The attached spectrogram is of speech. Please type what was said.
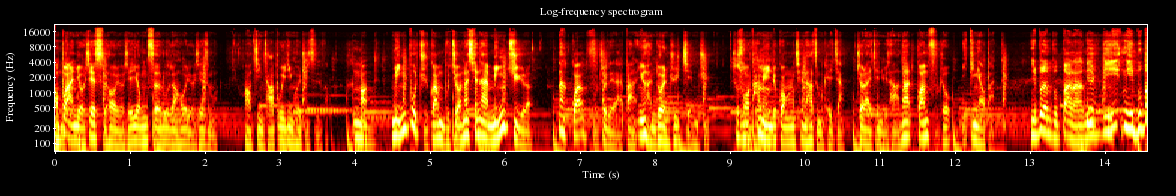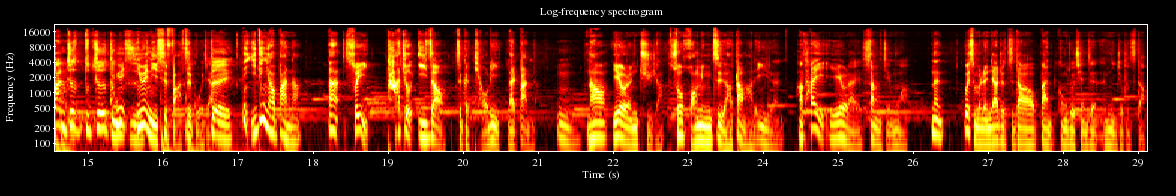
啊，不然有些时候有些拥塞路段或有些什么，啊，警察不一定会去执法。啊，民不举，官不究。那现在民举了，那官府就得来办，因为很多人去检举，就说他明明就光光签，他怎么可以讲？就来检举他，那官府就一定要办。你不能不办啊！你你你不办就就是渎职，因为你是法治国家，对，你一定要办啊。那所以他就依照这个条例来办了。嗯，然后也有人举啊，说黄明志啊，大马的艺人啊，他也也有来上节目啊。那为什么人家就知道要办工作签证，你就不知道？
